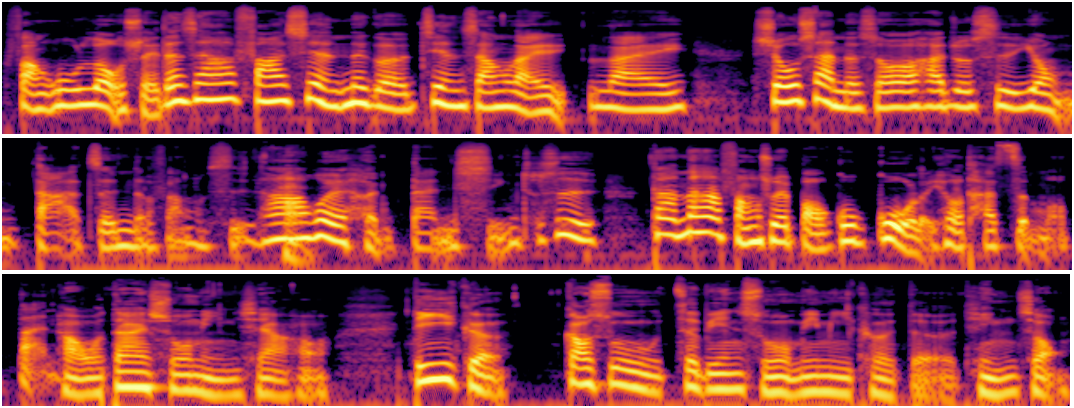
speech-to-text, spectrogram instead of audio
房屋漏水，但是他发现那个建商来来。修缮的时候，他就是用打针的方式，他会很担心，就是但那他防水保固过了以后，他怎么办？好，我大概说明一下哈。第一个，告诉这边所有秘密课的听众，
